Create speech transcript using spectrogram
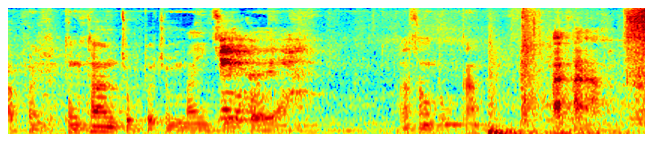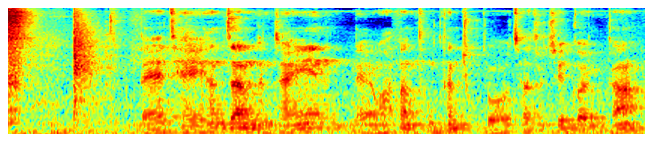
앞으로 동탄 쪽도 좀 많이 찍을 거예요. 화성 동탄. 아, 아, 아. 네, 제 현장 근처인 네, 화성 동탄 쪽도 자주 찍을 거니까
